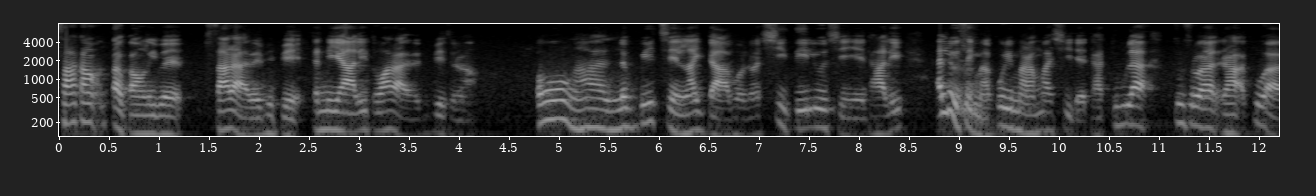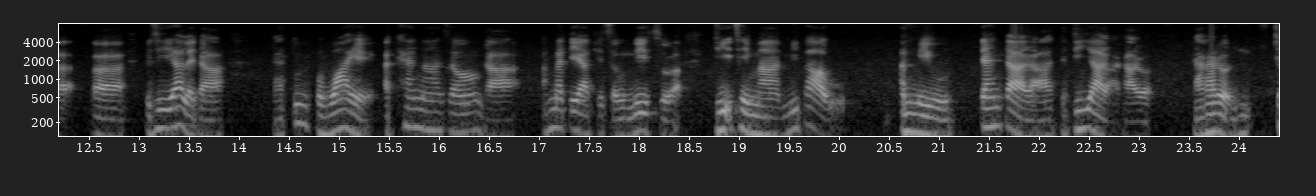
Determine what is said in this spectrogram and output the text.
စားကောင်းအတောက်ကောင်းလေးပဲစားတာပဲဖြစ်ဖြစ်တနေရာလေးသွားတာပဲဖြစ်ဖြစ်ဆိုတော့အော်ငါလုတ်ပြီးကျင်လိုက်တာပေါ့နော်ရှိသေးလို့ရှိရင်ဒါလေးအဲ့လိုစိတ်မှာကိုရီမာတော်မှရှိတယ်ဒါတူလာသူဆိုတာဒါအခုကအာပကြီးရလဲဒါ ဒါသူ့ဘဝရဲ့အခမ်းအနားဆုံးဒါအမှတ်တရဖြစ်ဆုံးနေ့ဆိုတော့ဒီအချိန်မှာမိဘကိုအမေကိုတန်းတာတာတတိရတာကတော့ဒါကတော့ရ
